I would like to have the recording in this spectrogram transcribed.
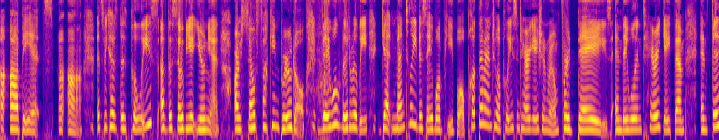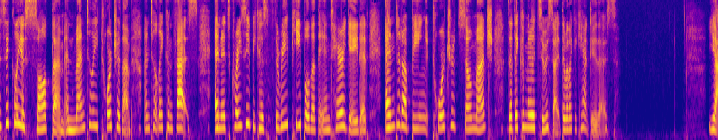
Uh uh bitch. Uh uh. It's because the police of the Soviet Union are so fucking brutal. They will literally get mentally disabled people, put them into a police interrogation room for days, and they will interrogate them and physically assault them and mentally torture them until they confess. And it's crazy because three people that they interrogated ended up being tortured so much that they committed suicide. They were like, I can't do this. Yeah,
